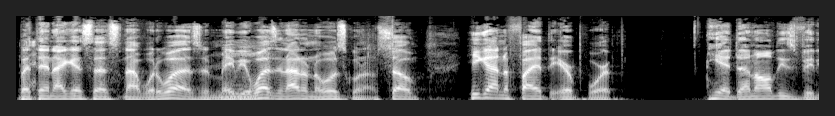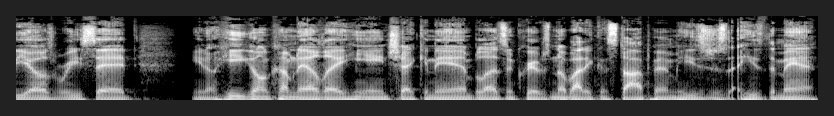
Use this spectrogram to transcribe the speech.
But then I guess that's not what it was, or maybe it wasn't. I don't know what was going on. So he got in a fight at the airport. He had done all these videos where he said, you know, he gonna come to LA. He ain't checking in. Bloods and Crips. Nobody can stop him. He's just he's the man.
